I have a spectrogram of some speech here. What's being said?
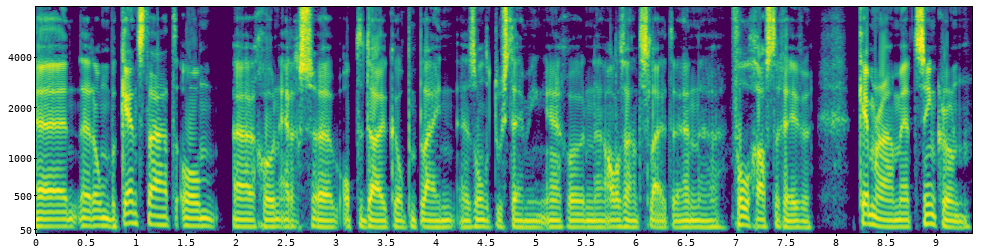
En erom bekend staat om eh, gewoon ergens eh, op te duiken op een plein eh, zonder toestemming. En gewoon alles aan te sluiten en vol gas te geven. Camera met Synchron.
